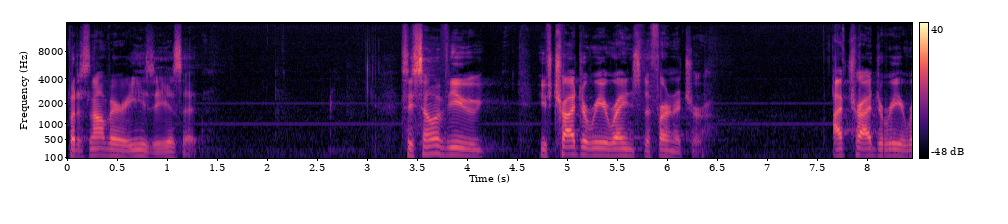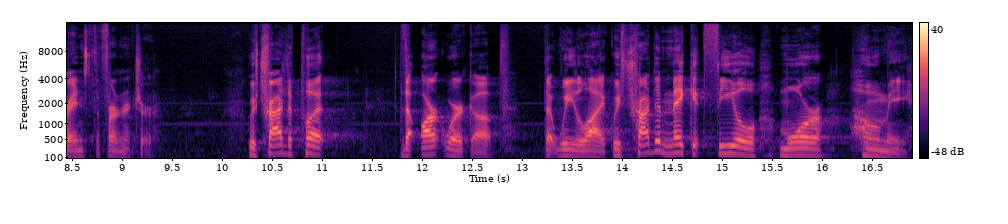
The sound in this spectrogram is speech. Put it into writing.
But it's not very easy, is it? See, some of you, you've tried to rearrange the furniture. I've tried to rearrange the furniture. We've tried to put the artwork up that we like. We've tried to make it feel more homey.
